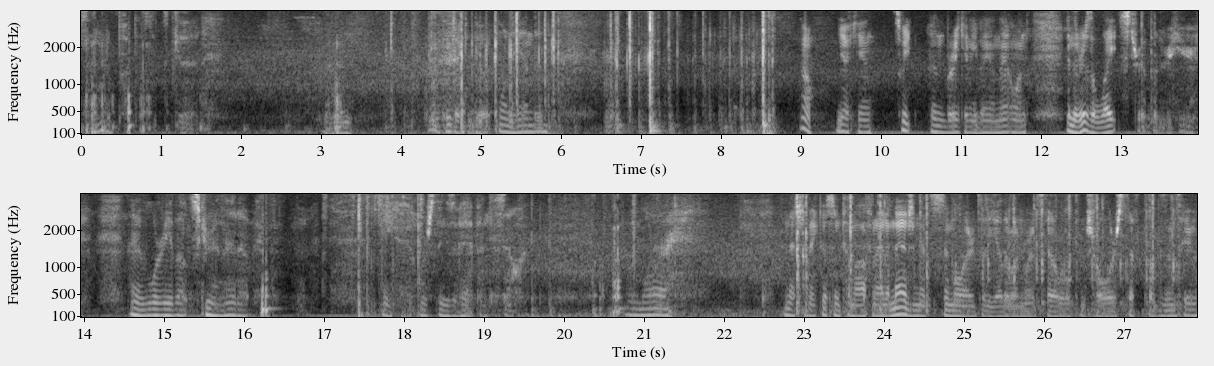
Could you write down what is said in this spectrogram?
so I'm gonna put this. That's good. Um, I don't think I can do it one-handed. Oh, yeah, I can. Sweet. Didn't break anything on that one. And there is a light strip under here. I worry about screwing that up. Hey, worse things have happened. So, one more. And that should make this one come off. And I'd imagine it's similar to the other one where it's got a little controller stuff plugs into.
